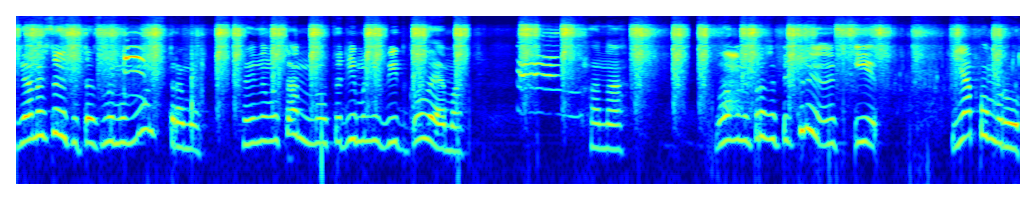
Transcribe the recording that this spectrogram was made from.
Я не знаю, що та злими монстрами. Я не стану, але тоді мені від голема. Хана. Голем мене просто підкриють і я помру.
